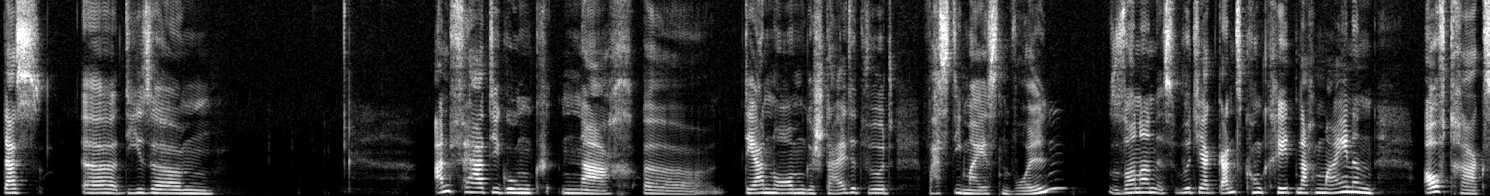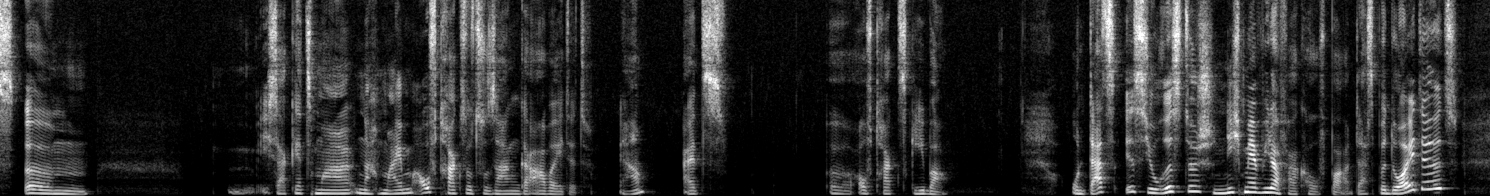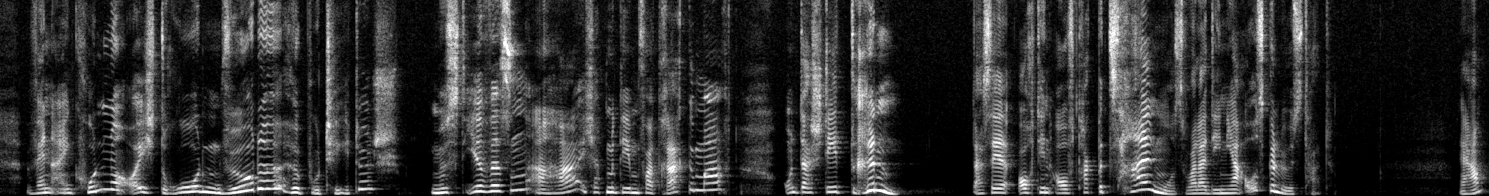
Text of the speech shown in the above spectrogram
dass äh, diese ähm, Anfertigung nach äh, der Norm gestaltet wird, was die meisten wollen, sondern es wird ja ganz konkret nach meinen Auftrags, ähm, ich sag jetzt mal, nach meinem Auftrag sozusagen gearbeitet, ja, als äh, Auftragsgeber. Und das ist juristisch nicht mehr wiederverkaufbar. Das bedeutet, wenn ein Kunde euch drohen würde, hypothetisch, müsst ihr wissen, aha, ich habe mit dem Vertrag gemacht und da steht drin, dass er auch den Auftrag bezahlen muss, weil er den ja ausgelöst hat. Ja?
